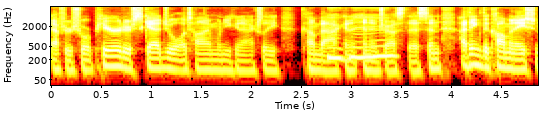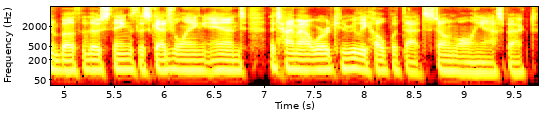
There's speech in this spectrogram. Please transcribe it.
after a short period or schedule a time when you can actually come back and, and address this. And I think the combination of both of those things, the scheduling and the timeout word, can really help with that stonewalling aspect.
